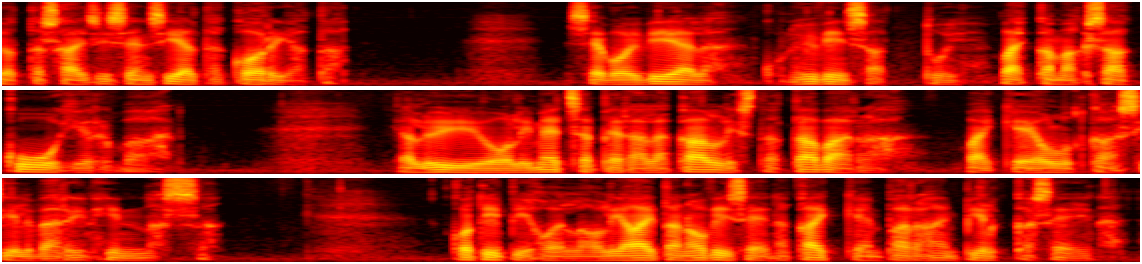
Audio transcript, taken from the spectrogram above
jotta saisi sen sieltä korjata. Se voi vielä, kun hyvin sattui, vaikka maksaa kuuhirvaan. Ja lyijy oli metsäperällä kallista tavaraa, vaikkei ollutkaan silverin hinnassa. Kotipihoilla oli aitan oviseinä kaikkein parhain pilkkaseinä.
